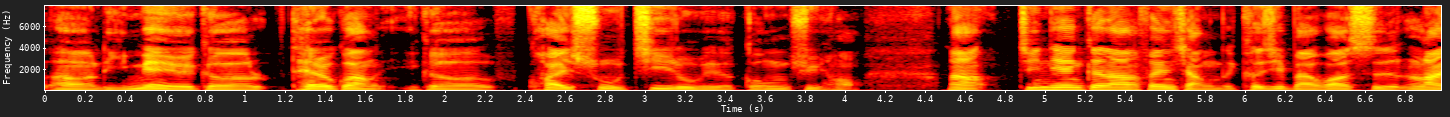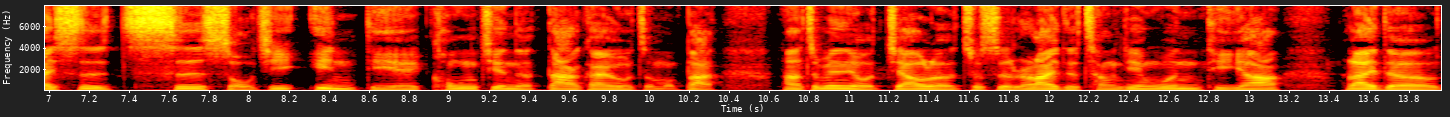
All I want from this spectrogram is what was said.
呃，里面有一个 Telegram 一个快速记录的工具哈。那今天跟大家分享的科技白话是 LINE 是吃手机硬碟空间的，大概又怎么办？那这边有教了，就是 LINE 的常见问题啊，LINE 的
